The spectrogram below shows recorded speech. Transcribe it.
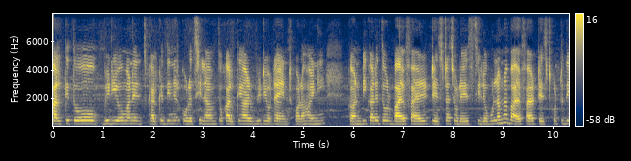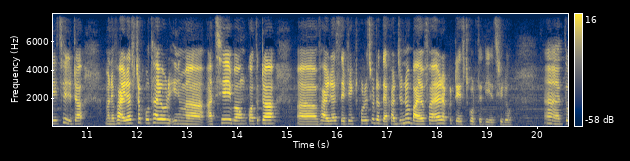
কালকে তো ভিডিও মানে কালকের দিনের করেছিলাম, তো কালকে আর ভিডিওটা এন্ড করা হয়নি। কারণ বিকালে তোর বায়োফায়ারের টেস্টটা চলে এসেছিল। বললাম না বায়োফায়ার টেস্ট করতে দিয়েছে, যেটা মানে ভাইরাসটা কোথায় ওর আছে এবং কতটা ভাইরাস এফেক্ট করেছে, ওটা দেখার জন্য বায়োফায়ার একটা টেস্ট করতে দিয়েছিল। হ্যাঁ তো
